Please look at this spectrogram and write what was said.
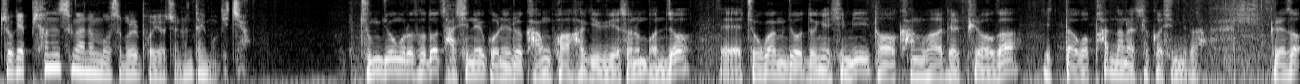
쪽에 편승하는 모습을 보여주는 대목이죠. 중종으로서도 자신의 권위를 강화하기 위해서는 먼저 조광조 등의 힘이 더 강화될 필요가 있다고 판단했을 것입니다. 그래서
